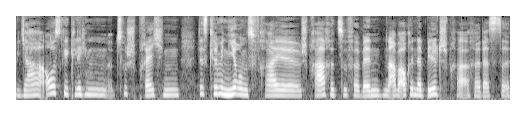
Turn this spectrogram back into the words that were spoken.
ja, ausgeglichen zu sprechen, diskriminierungsfreie Sprache zu verwenden, aber auch in der Bildsprache, dass äh,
